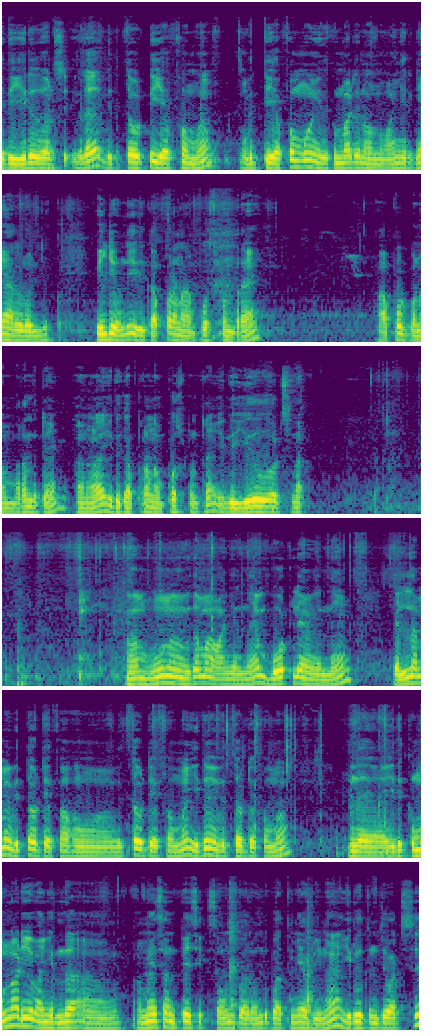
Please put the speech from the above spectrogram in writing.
இது இருபது வருஷம். இதில் வித்தவுட்டு எஃப்எம்மு வித் எஃப்எம்மும் இதுக்கு முன்னாடி நான் ஒன்று வாங்கியிருக்கேன். அதோட வீடியோ வந்து இதுக்கப்புறம் நான் போஸ்ட் பண்ணுறேன் அப்லோட் பண்ண மறந்துட்டேன். அதனால் இதுக்கப்புறம் நான் போஸ்ட் பண்ணுறேன் இது இருபது வாட்ஸ் தான். நான் மூணு விதமாக வாங்கியிருந்தேன். போட்லேயே வாங்கியிருந்தேன். எல்லாமே வித்தவுட் எஃப்எம் வித்தவுட் எஃப்எம்மு இதுவும் வித்தவுட் எஃப்எம்மு இந்த இதுக்கு முன்னாடியே வாங்கியிருந்த அமேசான் பேசிக் சவுண்ட் பார் வந்து பார்த்தீங்க அப்படின்னா இருபத்தஞ்சி வாட்ஸு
